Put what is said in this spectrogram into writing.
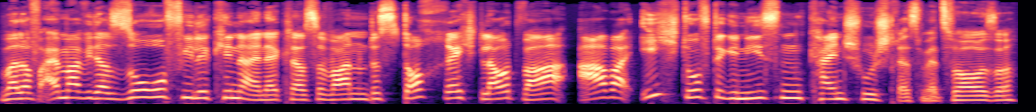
weil auf einmal wieder so viele Kinder in der Klasse waren und es doch recht laut war, aber ich durfte genießen, kein Schulstress mehr zu Hause.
